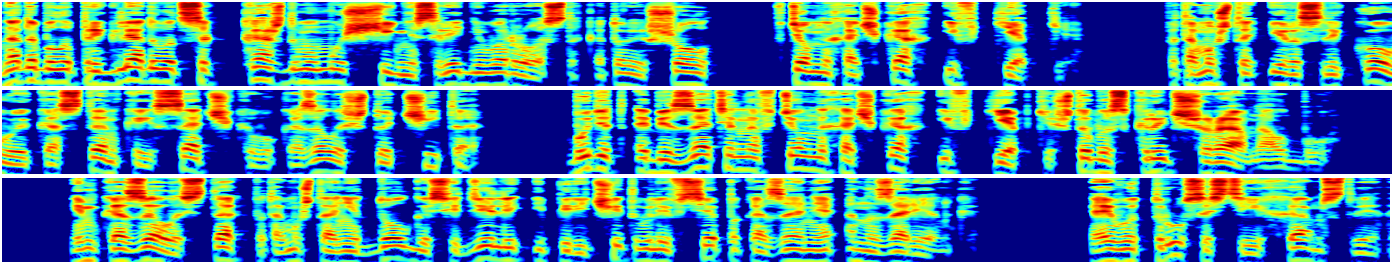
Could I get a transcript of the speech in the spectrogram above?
Надо было приглядываться к каждому мужчине среднего роста, который шел в темных очках и в кепке, потому что и Рослякову, и Костенко, и Садчикову казалось, что Чита будет обязательно в темных очках и в кепке, чтобы скрыть шрам на лбу. Им казалось так, потому что они долго сидели и перечитывали все показания о Назаренко, о его трусости и хамстве,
